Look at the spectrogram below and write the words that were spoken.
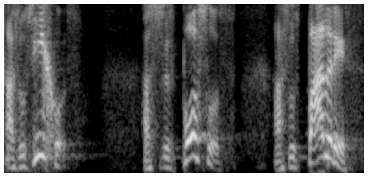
A sus hijos, a sus esposos, a sus padres.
